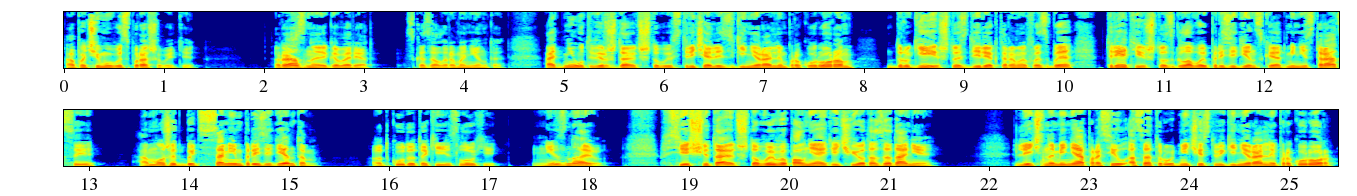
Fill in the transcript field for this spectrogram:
А почему вы спрашиваете? Разное говорят, сказал Романенко. Одни утверждают, что вы встречались с генеральным прокурором, другие, что с директором ФСБ, третьи, что с главой президентской администрации, а может быть, с самим президентом? Откуда такие слухи? Не знаю. Все считают, что вы выполняете чье-то задание. Лично меня просил о сотрудничестве генеральный прокурор,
